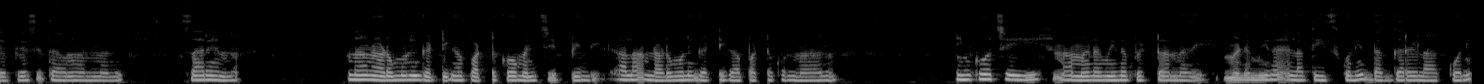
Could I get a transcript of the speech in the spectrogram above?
చెప్పేసి తను అన్నది. సరే అన్న. నా నడుముని గట్టిగా పట్టుకోమని చెప్పింది. అలా నడుముని గట్టిగా పట్టుకున్నాను. ఇంకో చెయ్యి నా మెడ మీద పెట్టు అన్నది. మెడ మీద ఇలా తీసుకొని దగ్గరే లాక్కొని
